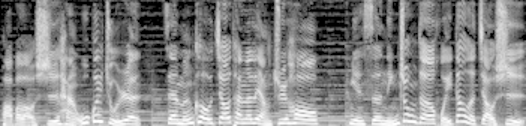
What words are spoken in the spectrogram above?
花豹老师和乌龟主任在门口交谈了两句后，面色凝重的回到了教室。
